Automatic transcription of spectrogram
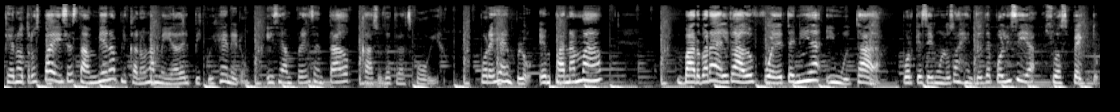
que en otros países también aplicaron la medida del pico y género y se han presentado casos de transfobia. Por ejemplo, en Panamá, Bárbara Delgado fue detenida y multada porque según los agentes de policía, su aspecto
